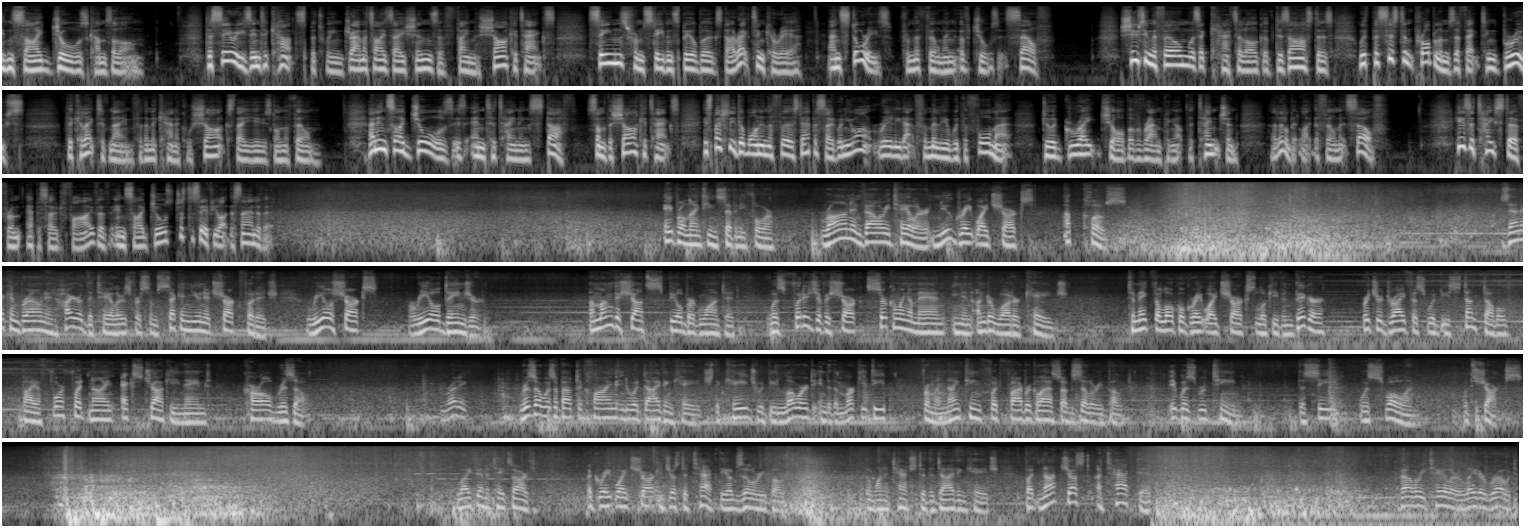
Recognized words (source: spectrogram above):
inside Jaws comes along. The series intercuts between dramatizations of famous shark attacks, scenes from Steven Spielberg's directing career, and stories from the filming of Jaws itself. Shooting the film was a catalogue of disasters, with persistent problems affecting Bruce, the collective name for the mechanical sharks they used on the film. And inside Jaws is entertaining stuff. Some of the shark attacks, especially the one in the first episode when you aren't really that familiar with the format, do a great job of ramping up the tension, a little bit like the film itself. Here's a taster from episode 5 of Inside Jaws, just to see if you like the sound of it. April 1974. Ron and Valerie Taylor knew great white sharks up close. Zanuck and Brown had hired the Taylors for some second unit shark footage. Real sharks, real danger. Among the shots Spielberg wanted was footage of a shark circling a man in an underwater cage. To make the local great white sharks look even bigger, Richard Dreyfuss would be stunt doubled by a 4 foot 9 ex jockey named Carl Rizzo. I'm ready. Rizzo was about to climb into a diving cage. The cage would be lowered into the murky deep from a 19 foot fiberglass auxiliary boat. It was routine. The sea was swollen with sharks. Life imitates art. A great white shark had just attacked the auxiliary boat, the one attached to the diving cage, but not just attacked it. Valerie Taylor later wrote,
